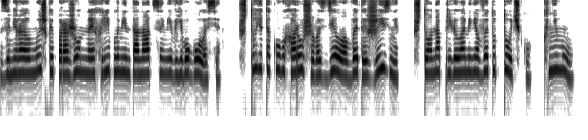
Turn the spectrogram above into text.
Замираю мышкой, пораженная хриплыми интонациями в его голосе. Что я такого хорошего сделала в этой жизни, что она привела меня в эту точку, к нему?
